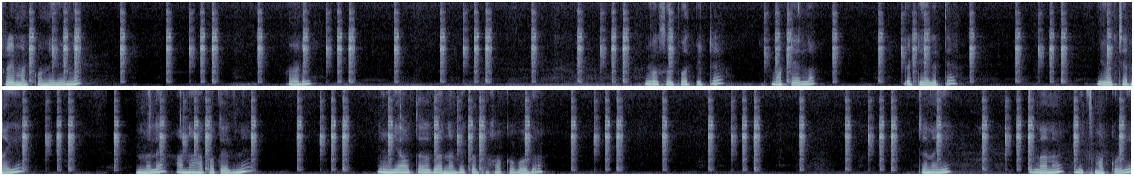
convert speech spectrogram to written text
ಫ್ರೈ ಮಾಡ್ಕೊಂಡಿದ್ದೀನಿ. ನೋಡಿ. ಇವಾಗ ಸ್ವಲ್ಪ ಹೊತ್ತು ಬಿಟ್ಟರೆ ಮೊಟ್ಟೆ ಎಲ್ಲ ಗಟ್ಟಿಯಾಗುತ್ತೆ ಇವಾಗ ಚೆನ್ನಾಗಿ ಆಮೇಲೆ ಅನ್ನ ಹಾಕೋತಾ ಇದ್ದೀನಿ. ನಿಮ್ಗೆ ಯಾವ ಥರದ ಅನ್ನ ಬೇಕಾದರೂ ಹಾಕೋಬೋದು. ಚೆನ್ನಾಗಿ ಎಲ್ಲನೂ ಮಿಕ್ಸ್ ಮಾಡ್ಕೊಳ್ಳಿ.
